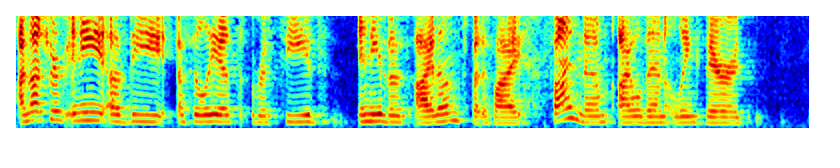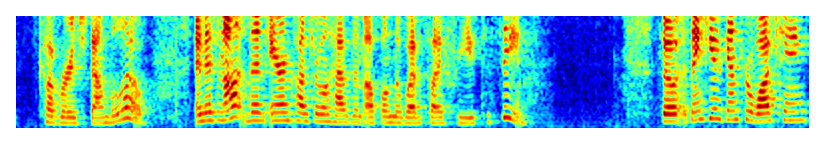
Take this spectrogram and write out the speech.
I'm not sure if any of the affiliates received any of those items, but if I find them, I will then link their coverage down below. And if not, then Erin Condren will have them up on the website for you to see. So thank you again for watching.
